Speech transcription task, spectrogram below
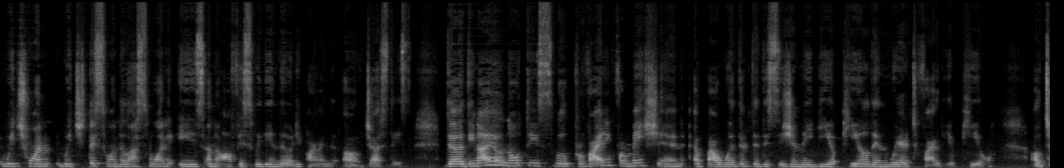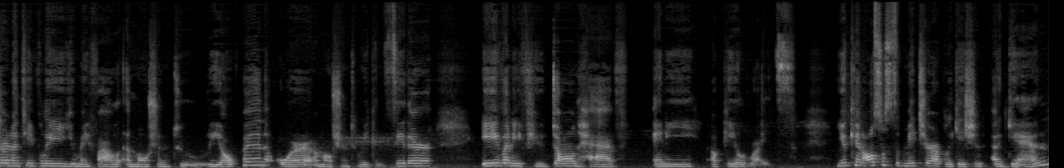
which one which this one the last one is an office within the department of justice. The denial notice will provide information about whether the decision may be appealed and where to file the appeal. Alternatively you may file a motion to reopen or a motion to reconsider even if you don't have any appeal rights. You can also submit your application again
